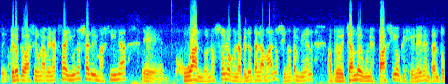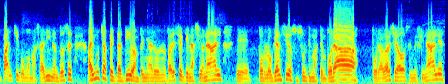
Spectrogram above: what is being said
eh, creo que va a ser una amenaza y uno ya lo imagina eh, jugando, no solo con la pelota en la mano, sino también aprovechando algún espacio que generen tanto Panchi como Mazarino. Entonces hay mucha expectativa en Peñarol, me parece que Nacional, por lo que han sido sus últimas temporadas, por haber llegado a semifinales.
